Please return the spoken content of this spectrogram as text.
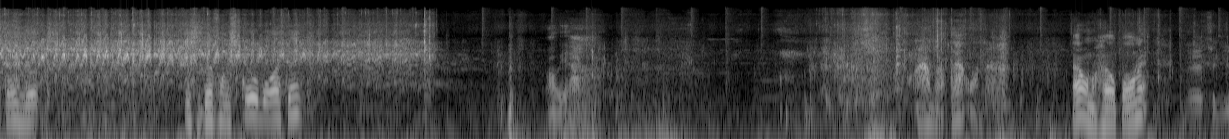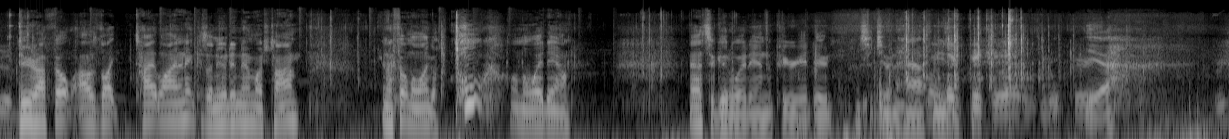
Stay hooked. This is definitely scoreable, I think. Oh yeah. How about that one? That one will help on it. That's a good. Dude, I felt I was like tight lining it because I knew I didn't have much time. And I felt my line go tonk on the way down. That's a good way to end the period, dude. That's a two and a half easy. take a picture of that one if you don't care. Yeah. Three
